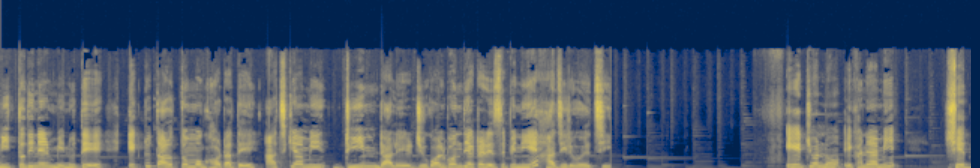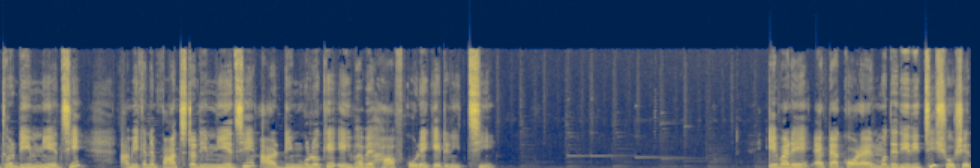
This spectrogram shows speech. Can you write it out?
নিত্যদিনের মেনুতে একটু তারতম্য ঘটাতে আজকে আমি ডিম, ডালের যুগলবন্দি একটা রেসিপি নিয়ে হাজির হয়েছি। এর জন্য এখানে আমি সেদ্ধ ডিম নিয়েছি। আমি এখানে পাঁচটা ডিম নিয়েছি আর ডিমগুলোকে এইভাবে হাফ করে কেটে নিচ্ছি। এবারে একটা কড়াইয়ের মধ্যে দিয়ে দিচ্ছি সর্ষের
